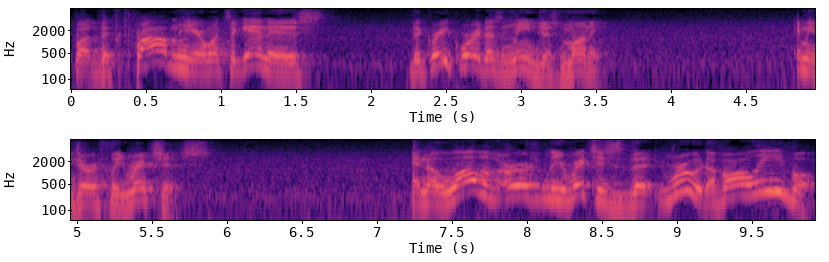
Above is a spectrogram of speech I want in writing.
But the problem here, once again, is the Greek word doesn't mean just money. It means earthly riches. And the love of earthly riches is the root of all evil.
